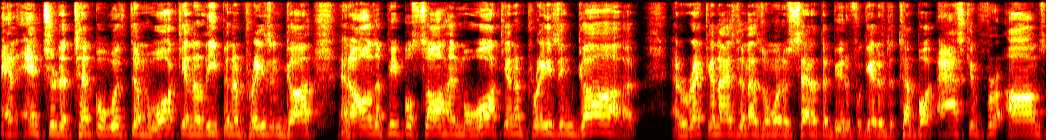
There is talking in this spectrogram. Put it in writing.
and entered the temple with them, walking and leaping and praising God. And all the people saw him walking and praising God and recognized him as the one who sat at the beautiful gate of the temple, asking for alms.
